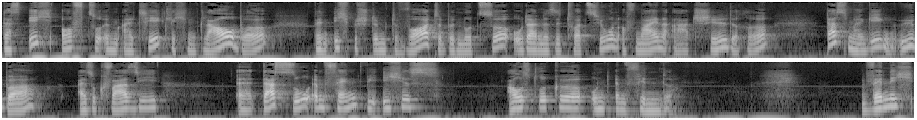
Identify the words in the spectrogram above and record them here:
dass ich oft so im Alltäglichen glaube, wenn ich bestimmte Worte benutze oder eine Situation auf meine Art schildere, dass mein Gegenüber also quasi äh, das so empfängt, wie ich es ausdrücke und empfinde. Wenn ich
